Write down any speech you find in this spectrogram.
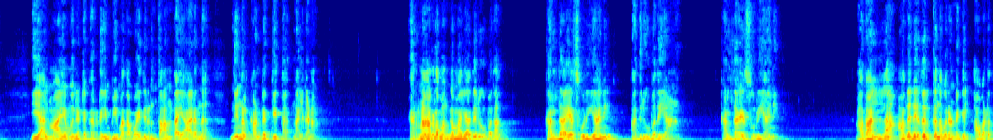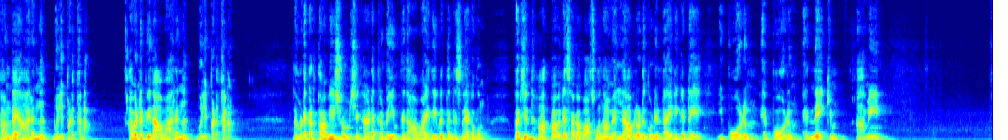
ഈ അൽമായ മുന്നേറ്റക്കാരുടെയും വിമത വൈദ്യരും തന്തയാരെന്ന് നിങ്ങൾ കണ്ടെത്തി നൽകണം. എറണാകുളം അങ്കമാലി അതിരൂപത കൽദായ സുറിയാനി അതിരൂപതയാണ്. കൽദായ സുറിയാനി. അതല്ല അതിനെ എതിർക്കുന്നവരുണ്ടെങ്കിൽ അവരുടെ തന്ത ആരെന്ന് വെളിപ്പെടുത്തണം. അവരുടെ പിതാവ് ആരെന്ന് വെളിപ്പെടുത്തണം. നമ്മുടെ കർത്താവേശ്വംശിഖയുടെ കൃപയും പിതാവായ ദൈവത്തിന്റെ സ്നേഹവും പരിശുദ്ധാത്മാവിന്റെ സഹവാസവും നാം എല്ലാവരോടും കൂടി ഉണ്ടായിരിക്കട്ടെ. ഇപ്പോഴും എപ്പോഴും എന്നേക്കും. ആമീൻ.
